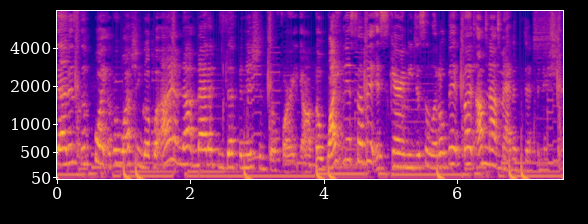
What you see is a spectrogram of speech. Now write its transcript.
that is the point of a wash and go. But I am not mad at this definition so far, y'all. The whiteness of it is scaring me just a little bit, but I'm not mad at the definition.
